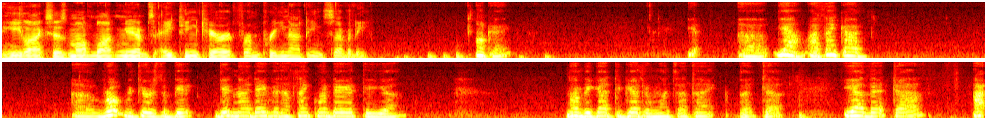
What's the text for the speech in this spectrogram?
he likes his Mont Blanc nibs 18 karat from pre 1970. Okay. Yeah, uh, yeah. I think I uh, wrote with yours a bit, didn't I, David? I think one day at the uh, when we got together once, I think. But uh, yeah, that uh, I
